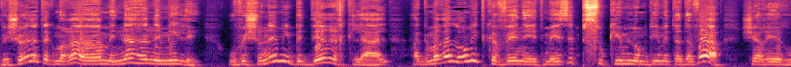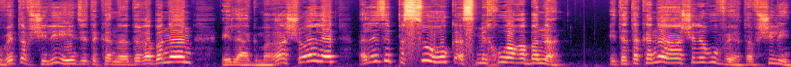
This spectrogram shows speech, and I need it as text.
ושואלת הגמרא, מנה הנמילי, ובשונה מבדרך כלל, הגמרא לא מתכוונת מאיזה פסוקים לומדים את הדבר, שהרי עירובי תבשילין זה תקנה דרבנן, אלא הגמרא שואלת על איזה פסוק אסמכו הרבנן. את התקנה של עירובי התבשילין.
